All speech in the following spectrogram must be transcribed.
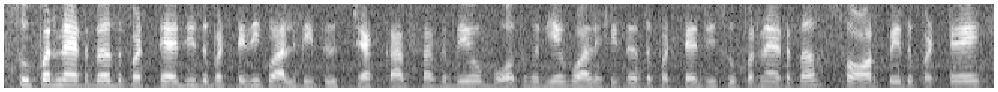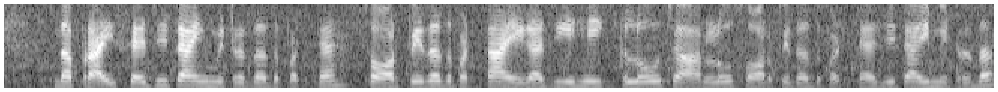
ਸੁਪਰਨੈਟ ਦਾ ਦੁਪੱਟਾ ਜੀ, ਦੁਪੱਟੇ ਦੀ ਕੁਆਲਿਟੀ ਤੁਸੀਂ ਚੈੱਕ ਕਰ ਸਕਦੇ ਹੋ, ਬਹੁਤ ਵਧੀਆ ਕੁਆਲਿਟੀ ਦਾ ਦੁਪੱਟਾ ਹੈ ਜੀ ਸੁਪਰਨੈਟ ਦਾ 100 ਰੁਪਏ ਦੁਪੱਟੇ ਦਾ ਪ੍ਰਾਈਸ ਹੈ ਜੀ 2.5 ਮੀਟਰ ਦਾ ਦੁਪੱਟਾ ਹੈ 100 ਰੁਪਏ ਦਾ ਦੁਪੱਟਾ ਆਏਗਾ ਜੀ, ਇਹ 1 ਲੋ 4 ਲੋ 100 ਰੁਪਏ ਦਾ ਦੁਪੱਟਾ ਹੈ ਜੀ 2.5 ਮੀਟਰ ਦਾ।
